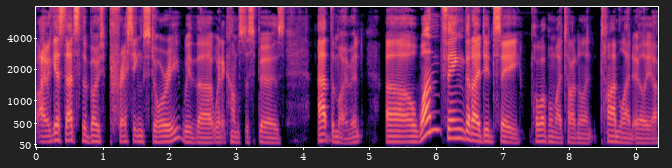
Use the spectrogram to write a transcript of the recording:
I guess that's the most pressing story with uh, when it comes to Spurs at the moment. Uh, one thing that I did see pop up on my timeline timeline earlier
